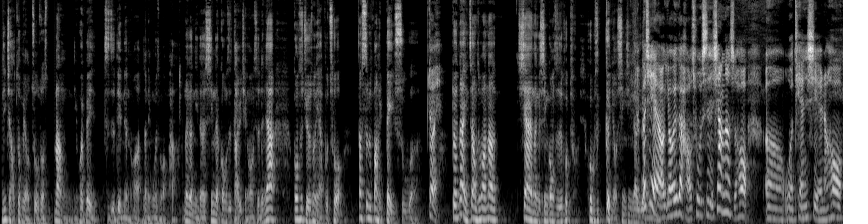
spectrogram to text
你假如都没有做错，让你会被指指点点的话，那你为什么怕？那个你的新的公司打于前公司，人家公司觉得说你还不错，那是不是帮你背书啊？对对，那你这样子的话，那。现在那个新公司会会不会是更有信心在用？而且有一个好处是，像那时候，呃，我填写，然后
